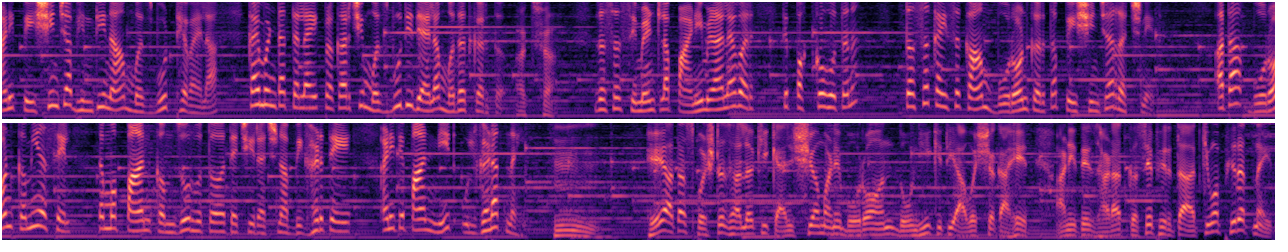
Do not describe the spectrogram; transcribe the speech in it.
आणि पेशींच्या भिंतींना मजबूत ठेवायला काय म्हणतात त्याला एक प्रकारची मजबूती द्यायला मदत करतं. अच्छा. जसं सिमेंटला पाणी मिळाल्यावर ते पक्क होतं ना? तसं काहीचं काम बोरॉन करतं पेशींच्या रचनेत. आता बोरॉन कमी असेल तर मग पान कमजोर होतं त्याची रचना बिघडते आणि ते पान नीट उलगडत नाही. हे आता स्पष्ट झालं की कॅल्शियम आणि बोरॉन दोन्ही किती आवश्यक आहेत आणि ते झाडात कसे फिरतात किंवा फिरत नाहीत.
